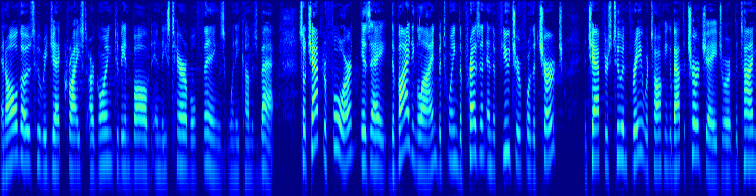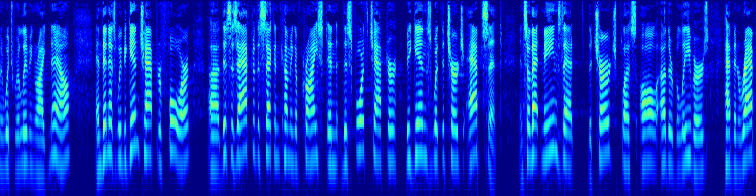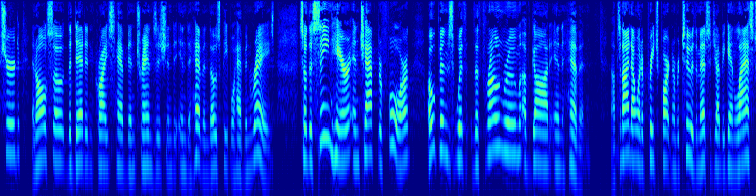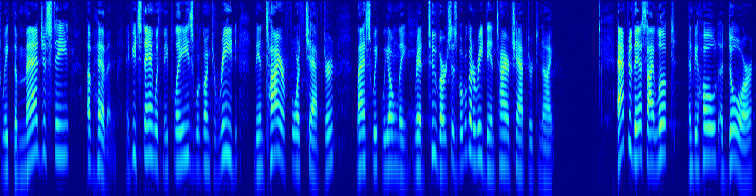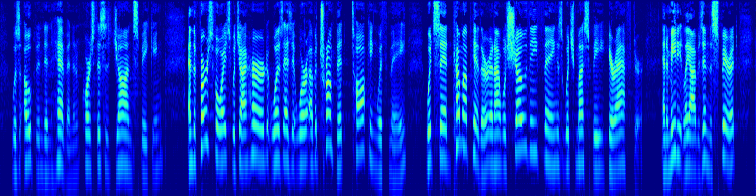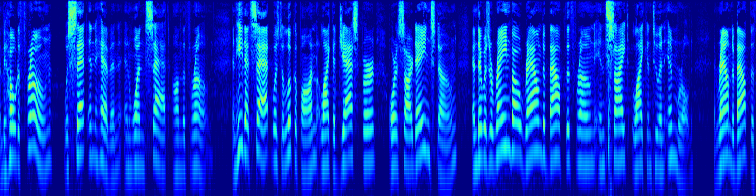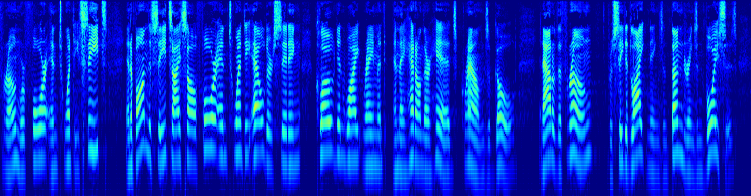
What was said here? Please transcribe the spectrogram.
and all those who reject Christ are going to be involved in these terrible things when he comes back. So, chapter 4 is a dividing line between the present and the future for the church. In chapters 2 and 3, we're talking about the church age or the time in which we're living right now. And then, as we begin chapter 4, uh, this is after the second coming of Christ, and this fourth chapter begins with the church absent. And so that means that the church plus all other believers have been raptured, and also the dead in Christ have been transitioned into heaven. Those people have been raised. So the scene here in chapter 4 opens with the throne room of God in heaven. Now, tonight I want to preach part number two of the message I began last week the majesty of heaven. Now, if you'd stand with me, please, we're going to read the entire fourth chapter. Last week we only read two verses, but we're going to read the entire chapter tonight. After this, I looked, and behold, a door was opened in heaven. And of course, this is John speaking. And the first voice which I heard was as it were of a trumpet talking with me, which said, Come up hither, and I will show thee things which must be hereafter. And immediately I was in the Spirit, and behold, a throne was set in heaven, and one sat on the throne. And he that sat was to look upon like a jasper or a sardine stone, and there was a rainbow round about the throne in sight like unto an emerald. And round about the throne were four and twenty seats, and upon the seats I saw four and twenty elders sitting, clothed in white raiment, and they had on their heads crowns of gold. And out of the throne proceeded lightnings and thunderings and voices.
